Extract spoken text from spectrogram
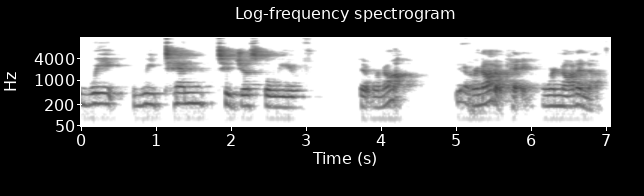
we we tend to just believe that we're not. Yeah. We're not okay. We're not enough,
